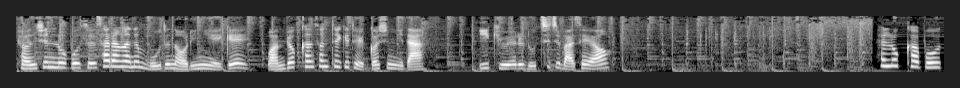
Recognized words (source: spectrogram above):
변신 로봇을 사랑하는 모든 어린이에게 완벽한 선택이 될 것입니다. 이 기회를 놓치지 마세요. 헬로카봇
